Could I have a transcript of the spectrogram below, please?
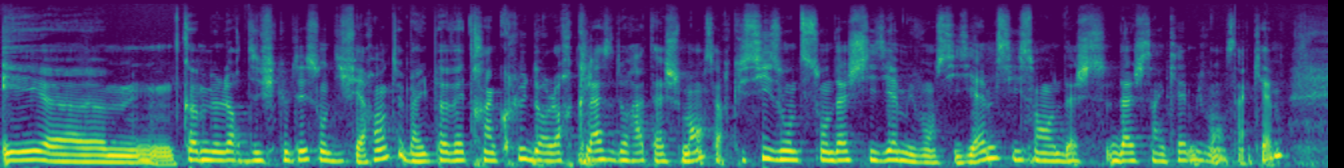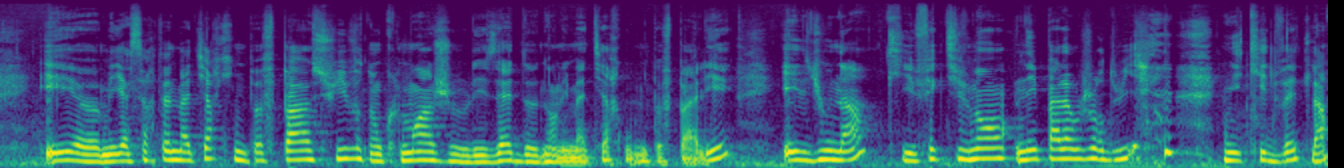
Et euh, comme leurs difficultés sont différentes, eh ben, ils peuvent être inclus dans leur classe de rattachement. C'est-à-dire que s'ils ont sont d'âge 6e, ils vont en 6e. S'ils sont d'âge d'âge 5e, ils vont en 5e. Et, euh, mais il y a certaines matières qu'ils ne peuvent pas suivre. Donc moi, je les aide dans les matières où ils ne peuvent pas aller. Et Yuna, qui effectivement n'est pas là aujourd'hui, mais qui devait être là,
